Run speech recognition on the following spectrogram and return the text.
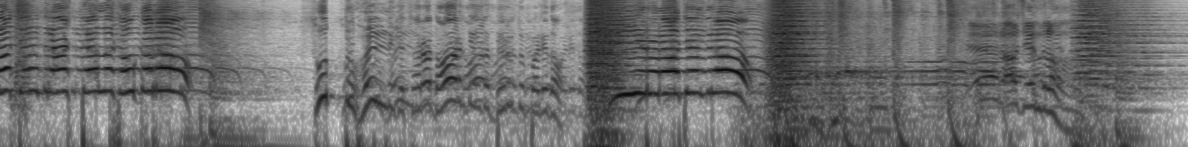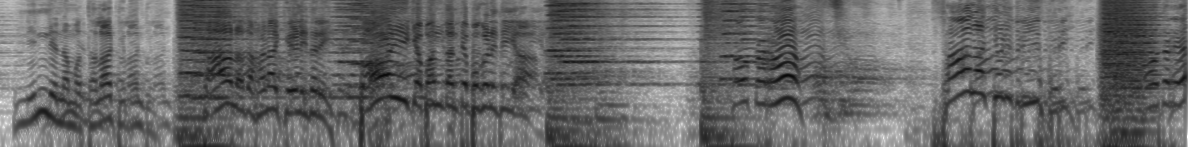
ರಾಜೇಂದ್ರ ಅಷ್ಟೇ ಅಲ್ಲ ಸಾವುಕಾರ ಸುತ್ತು ಹಳ್ಳಿಗೆ ಸರದಾರದಿಂದ ಬಿರುದು ಪಡೆದ ವೀರ ರಾಜೇಂದ್ರ! ಏ ರಾಜೇಂದ್ರ! ನಿನ್ನೆ ನಮ್ಮ ತಲಾಟಿ ಬಂದು. ಸಾಲದ ಹಣ ಕೇಳಿದರೆ ಬಾಯಿಗೆ ಬಂದಂತೆ ಬೊಗಳಿದೀಯಾ. ಸಾಲ ಕೇಳಿದ್ರಿ ಸರಿ. ಆದರೆ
